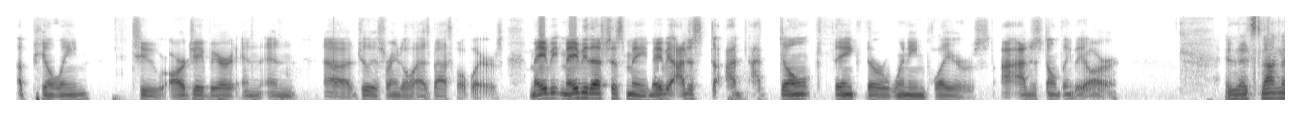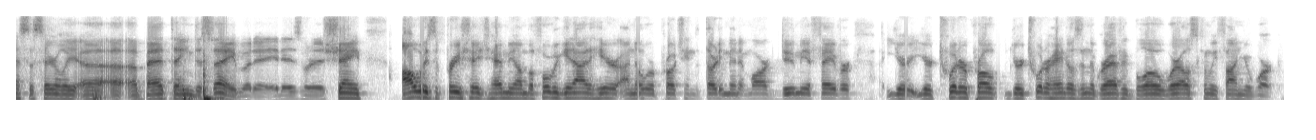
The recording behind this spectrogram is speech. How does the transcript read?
appealing to R.J. Barrett and and uh, Julius Randle as basketball players. Maybe maybe that's just me. Maybe I just I, I don't think they're winning players. I, I just don't think they are. And that's not necessarily a, a, bad thing to say, but it, it is what it is. Shane, Always appreciate you having me on. Before we get out of here, I know we're approaching the 30 minute mark. Do me a favor. Your your Twitter pro your Twitter handle is in the graphic below. Where else can we find your work?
